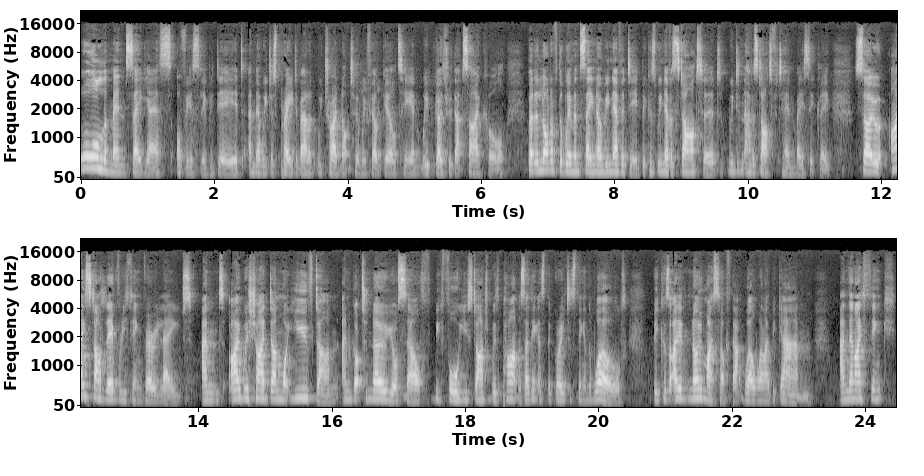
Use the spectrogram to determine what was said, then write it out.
All the men say yes, obviously we did. And then we just prayed about it. We tried not to and we felt guilty and we'd go through that cycle. But a lot of the women say, no, we never did because we never started. We didn't have a starter for 10, basically. So I started everything very late. And I wish I'd done what you've done and got to know yourself before you started with partners. I think that's the greatest thing in the world because I didn't know myself that well when I began. And then I think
